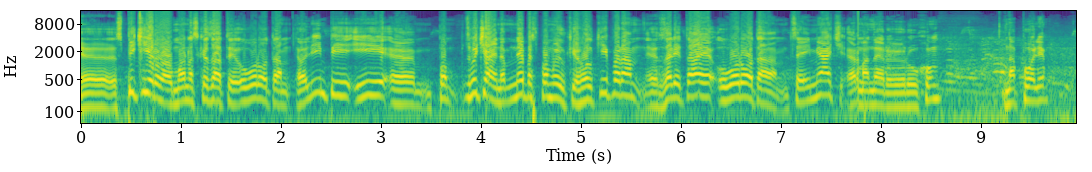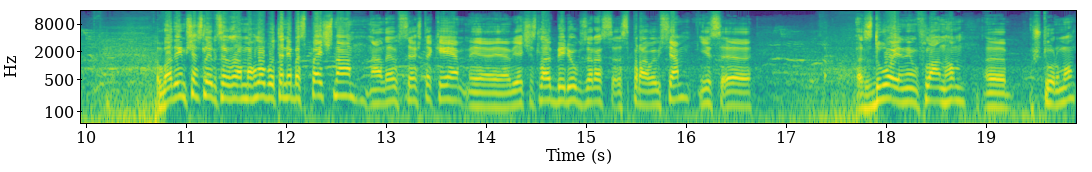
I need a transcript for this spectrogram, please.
е, спікірував, можна сказати, у ворота Олімпії і, е, звичайно, не без помилки голкіпера е, залітає у ворота цей м'яч манерою руху на полі. Вадим Щасливцев це могло бути небезпечно, але все ж таки В'ячеслав Бірюк зараз справився із здвоєним флангом штурму.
